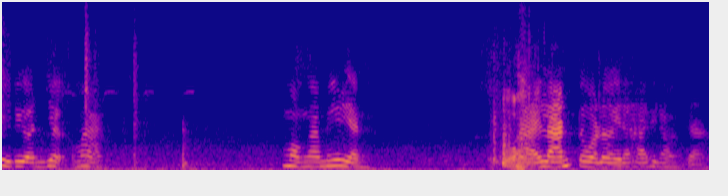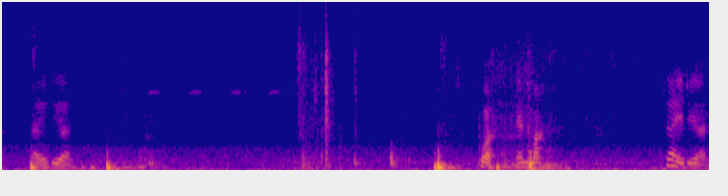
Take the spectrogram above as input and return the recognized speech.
่เดือนเยอะมากเหมาะงานไม่เรียน หลายล้านตัวเลยนะคะ พี่น้องจ้าใส่เดือนปวดเห็นปะใส่เดือน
